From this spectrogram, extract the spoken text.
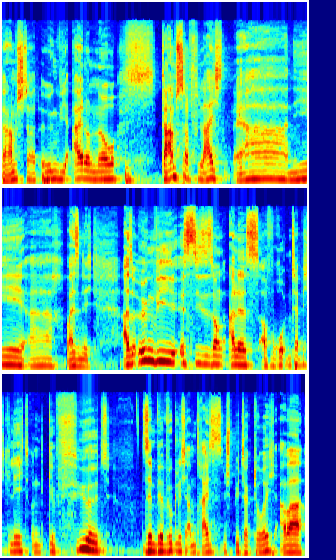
Darmstadt irgendwie, I don't know. Darmstadt vielleicht, ja, nee, ach, weiß ich nicht. Also irgendwie ist die Saison alles auf den roten Teppich gelegt und gefühlt sind wir wirklich am 30. Spieltag durch. Aber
